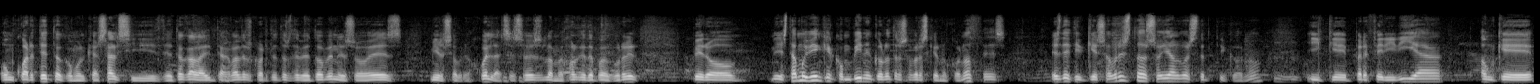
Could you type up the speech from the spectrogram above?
o un cuarteto como el Casal, si te toca la integral de los cuartetos de Beethoven, eso es miel sobre hojuelas, eso es lo mejor que te puede ocurrir. Pero está muy bien que combinen con otras obras que no conoces. Es decir, que sobre esto soy algo escéptico, ¿no? Y que preferiría, aunque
